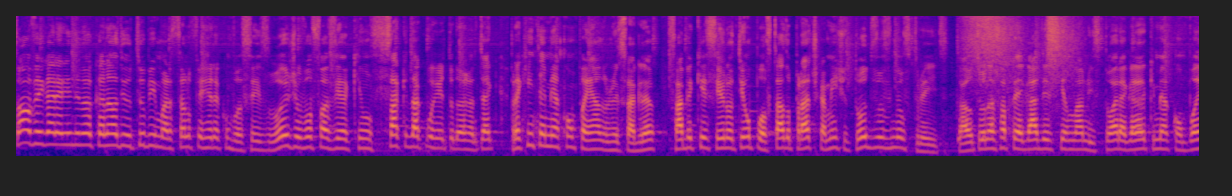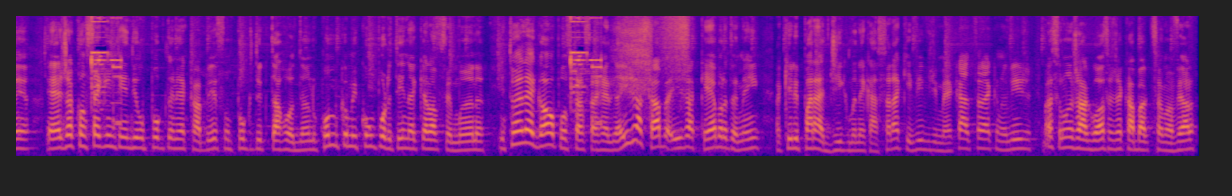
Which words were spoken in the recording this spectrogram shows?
Salve galerinha do meu canal do YouTube, Marcelo Ferreira com vocês. Hoje eu vou fazer aqui um saque da corretora Rantec. Para quem tem me acompanhado no Instagram, sabe que esse ano eu tenho postado praticamente todos os meus trades. Tá? Eu tô nessa pegada esse ano lá no História, a galera que me acompanha é, já consegue entender um pouco da minha cabeça, um pouco do que tá rodando, como que eu me comportei naquela semana. Então é legal postar essa realidade. E já, acaba, e já quebra também aquele paradigma, né, cara? Será que vive de mercado? Será que não vive? Barcelona já gosta de acabar com essa novela.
